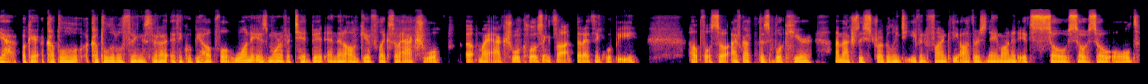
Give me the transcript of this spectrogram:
Yeah, okay, a couple a couple little things that I, I think will be helpful. One is more of a tidbit, and then I'll give like some actual uh, my actual closing thought that I think will be helpful. So I've got this book here. I'm actually struggling to even find the author's name on it. It's so so so old.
